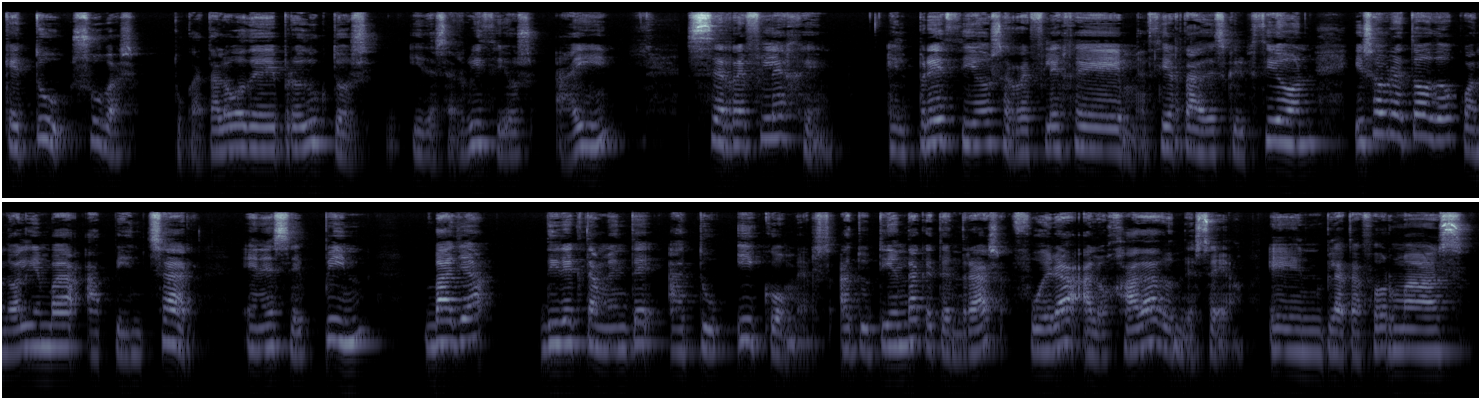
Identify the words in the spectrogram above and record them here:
que tú subas tu catálogo de productos y de servicios ahí, se refleje el precio, se refleje cierta descripción y sobre todo cuando alguien va a pinchar en ese pin, vaya directamente a tu e-commerce, a tu tienda que tendrás fuera alojada donde sea, en plataformas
